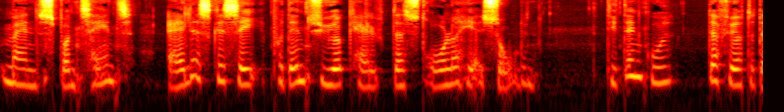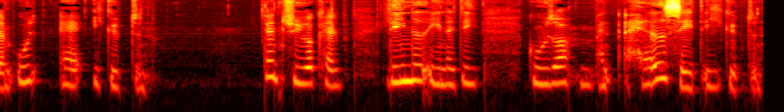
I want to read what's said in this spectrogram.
man spontant, alle skal se på den tyrekalv, der stråler her i solen. Det er den Gud, der førte dem ud af Ægypten. Den tyrekalv lignede en af de guder, man havde set i Ægypten.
